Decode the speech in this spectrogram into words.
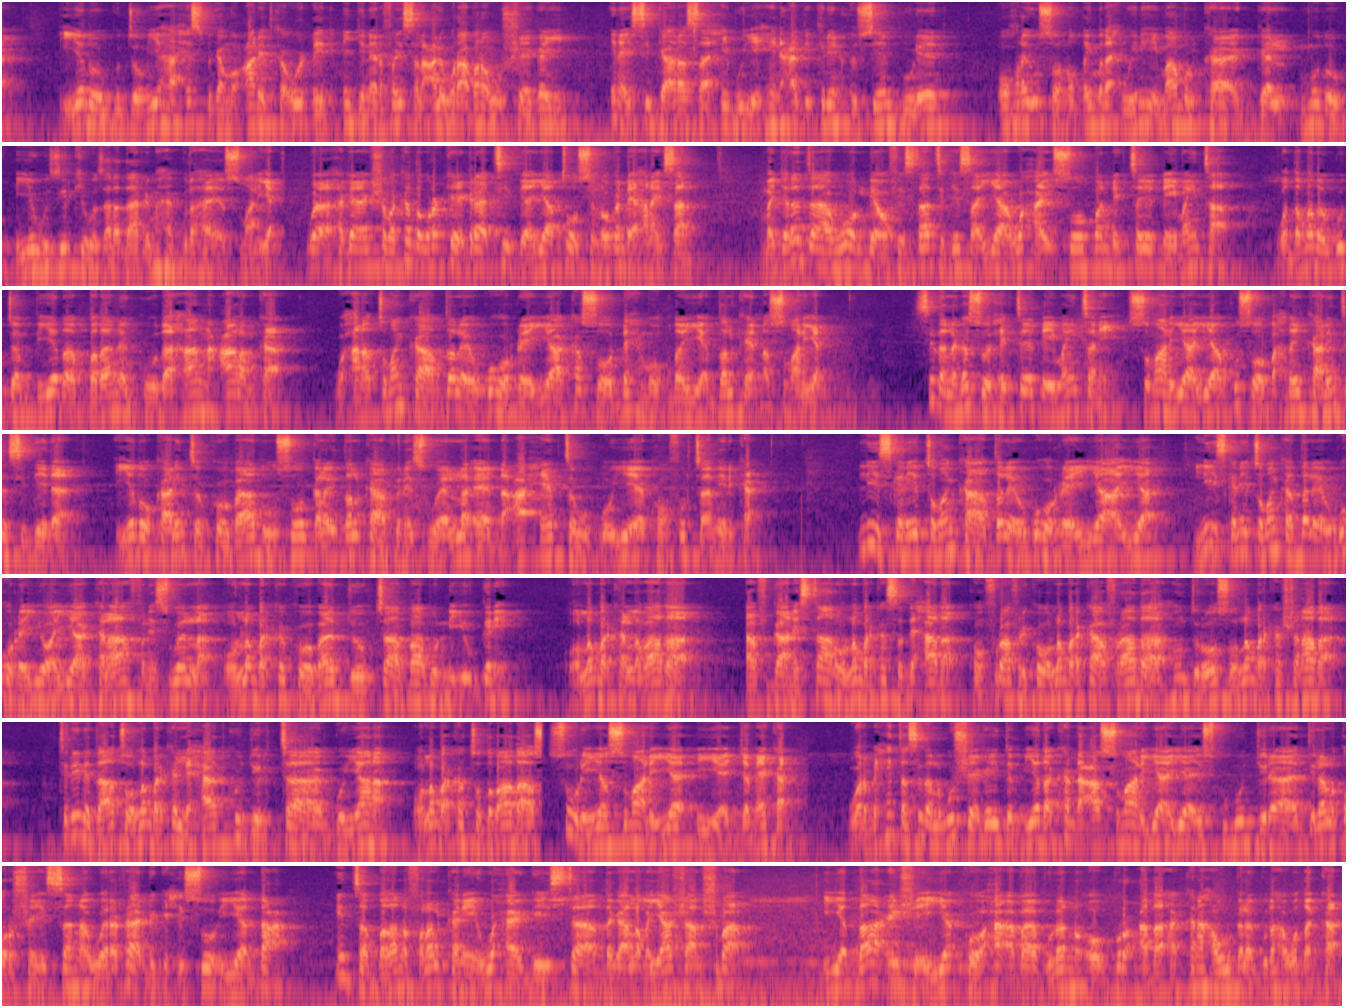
iyadoo guddoomiyaha xisbiga mucaaridka u cid injineer faysal cali waraabana uu sheegay inay si gaara saaxiib u yihiin cabdikariin xuseen guuleed oo horey u soo noqday madaxweynihii maamulka galmudug iyo wasiirkii wasaaradda arrimaha gudaha ee soomaaliya. Waa hagaag shabakada wararka ee garaa t v ayaa toos inooga dheehanaysaan. Majalada world of statics ayaa waxay soo bandhigtay qiimeynta waddamada ugu dambiyada badan guud ahaan caalamka waxaana tobanka dale ugu horreeya ka soo dhex muuqday dalkeena soomaaliya sida laga soo xigtay qiimeyntani soomaaliya ayaa ku soo baxday kaalinta sideedaad iyadoo kaalinta koowaad uu soo galay dalka venezuela ee dhaca xeebta waqooyi ee koonfurta america liiskani tobanka dale ugu horreeya ayaa liiskani tobanka dale ugu horeeyo ayaa kala ah venezuela oo lambarka koowaad joogta babu guinea oo lambarka labaada afghanistan oo lambarka saddexaada koonfur africa oo lambarka afraada honduros oo lambarka shanaada trinidad oo lambarka lixaad ku jirta guyana oo lambarka toddobaada suuriya soomaaliya iyo jamaica. Warbixinta sida lagu sheegay dembiyada ka dhaca soomaaliya ayaa iskugu jira dilal qorshaysan weeraro argagixiso iyo dhac. Inta badan falalkani waxaa geysta dagaalamayaasha al-shabaab iyo daacish iyo kooxo abaabulan oo burcad ah kana howlgala gudaha waddanka.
